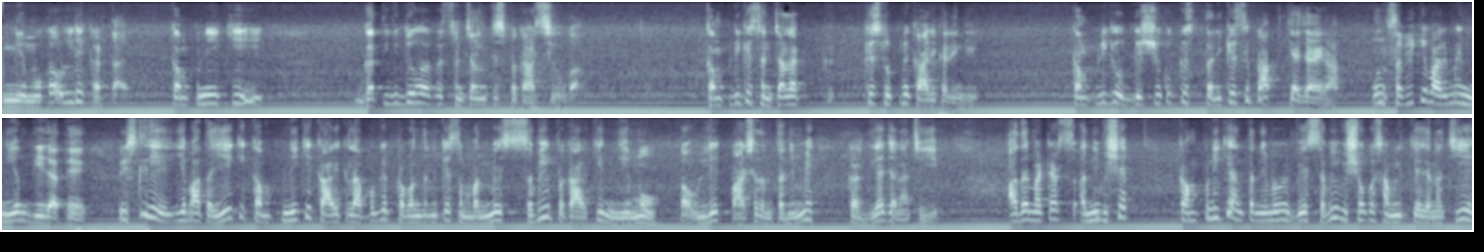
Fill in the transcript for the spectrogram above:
नियमों का उल्लेख करता है। कंपनी की गतिविधियों का संचालन किस प्रकार से होगा? कंपनी के संचालक किस रूप में कार्य करेंगे? कंपनी के उद्देश्यों को किस तरीके से प्राप्त किया जाएगा? उन सभी के बारे में नियम दिए जाते हैं। तो इसलिए ये बात आई है कि कंपनी के कार्यकलापों के प्रबंधन के संबंध में सभी प्रकार के नियमों का उल्लेख पार्षद अंतरिम में कर दिया जाना चाहिए। अदर मैटर्स अन्य विषय? कंपनी के अंतर्नियमों में वे सभी विषयों को शामिल किया जाना चाहिए,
